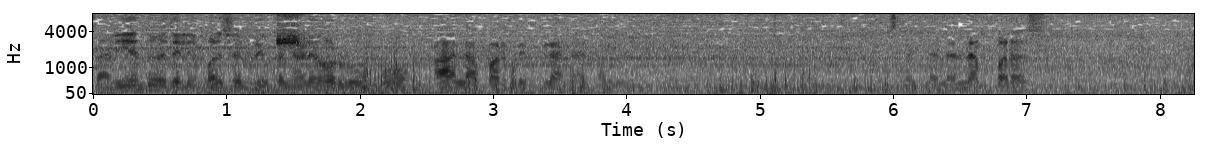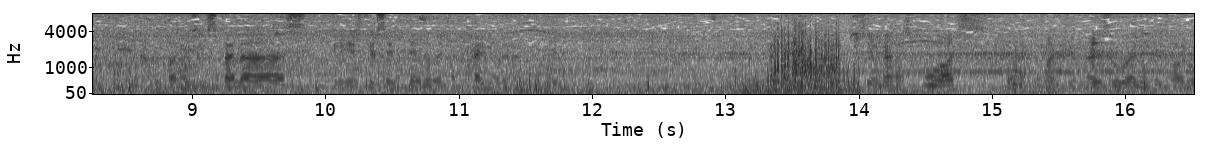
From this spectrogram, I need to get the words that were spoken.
Saliendo desde el embalse del río Cañalejo rumbo a la parte plana del río. Están ya las lámparas, lámparas instaladas en este sendero de la caña grande. Unas púas para que no se suban el palo.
